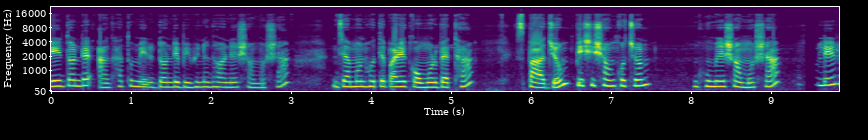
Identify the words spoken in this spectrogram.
মেরুদণ্ডের আঘাত ও মেরুদণ্ডে বিভিন্ন ধরনের সমস্যা, যেমন হতে পারে কোমর ব্যথা স্পাজম, পেশি সংকোচন, ঘুমের সমস্যা, চুলের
